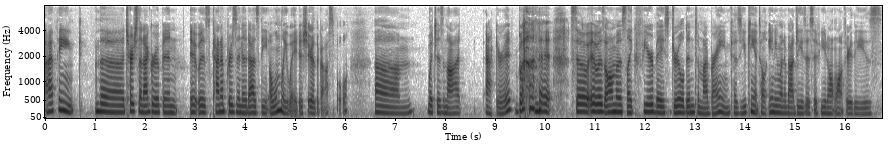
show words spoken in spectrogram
I think the church that I grew up in, it was kind of presented as the only way to share the gospel, um, which is not accurate. But so it was almost like fear based drilled into my brain because you can't tell anyone about Jesus if you don't walk through these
